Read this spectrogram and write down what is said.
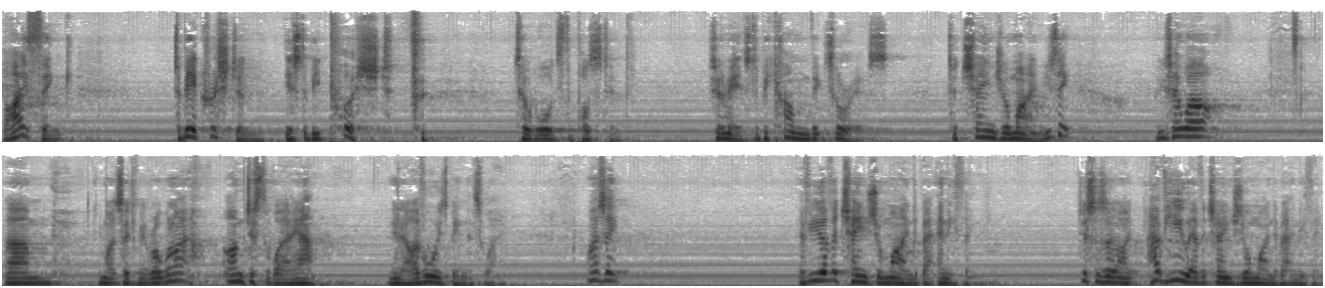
But I think to be a Christian is to be pushed towards the positive. See what I mean? It's to become victorious, to change your mind. You see, you say, well, um, you might say to me, Rob, well, I, I'm just the way I am. You know, I've always been this way. Well, I say, have you ever changed your mind about anything? Just as a, have you ever changed your mind about anything?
